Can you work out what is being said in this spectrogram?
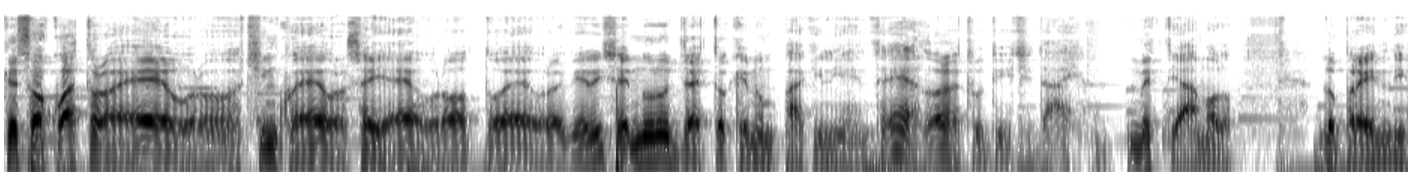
che so, 4 euro, 5 euro, 6 euro, 8 euro e via dicendo, un oggetto che non paghi niente. E allora tu dici, dai, mettiamolo, lo prendi,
